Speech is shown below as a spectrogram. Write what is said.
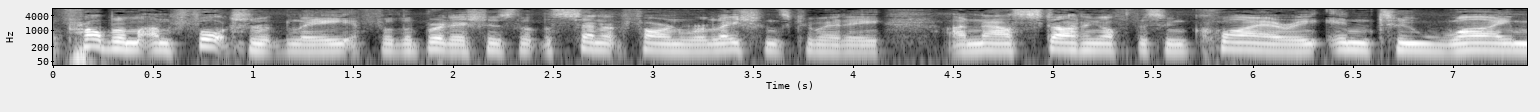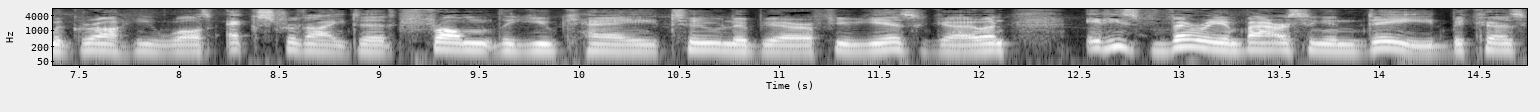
problem, unfortunately, for the British is that the Senate Foreign Relations Committee are now starting off this inquiry into why Megrahi was extradited from the UK to Libya a few years ago. And it is very embarrassing indeed because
